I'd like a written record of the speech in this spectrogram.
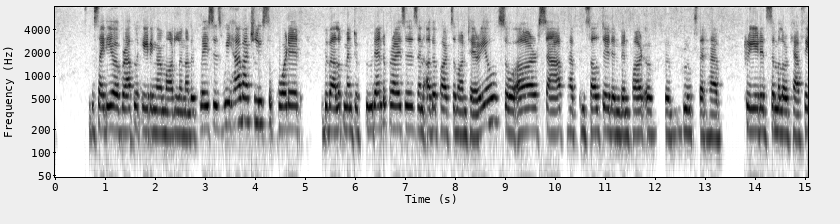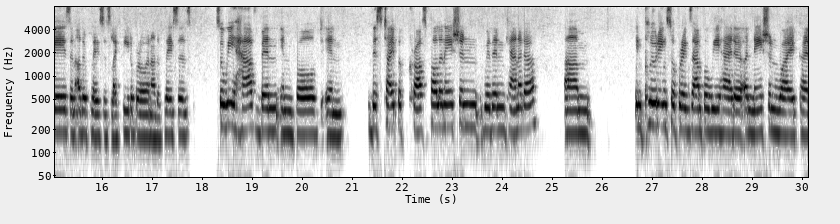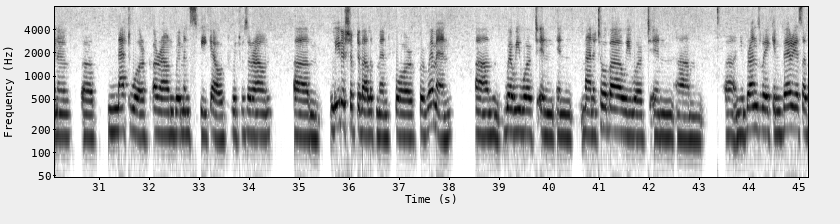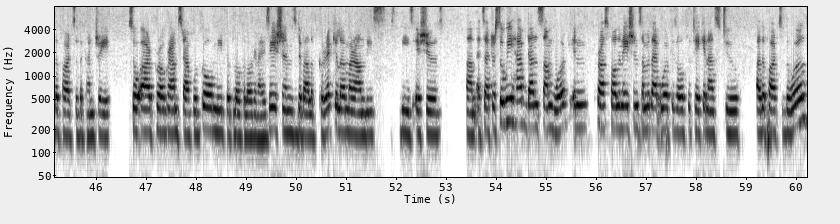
this idea of replicating our model in other places. We have actually supported development of food enterprises in other parts of Ontario. So our staff have consulted and been part of the groups that have created similar cafes in other places like Peterborough and other places. So we have been involved in this type of cross pollination within Canada, um, including, so for example, we had a, a nationwide kind of network around Women Speak Out, which was around um, leadership development for, for women, um, where we worked in, in Manitoba, we worked in um, uh, New Brunswick, in various other parts of the country. So our program staff would go meet with local organizations, develop curriculum around these these issues, um, etc. So we have done some work in cross pollination. Some of that work has also taken us to other parts of the world,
